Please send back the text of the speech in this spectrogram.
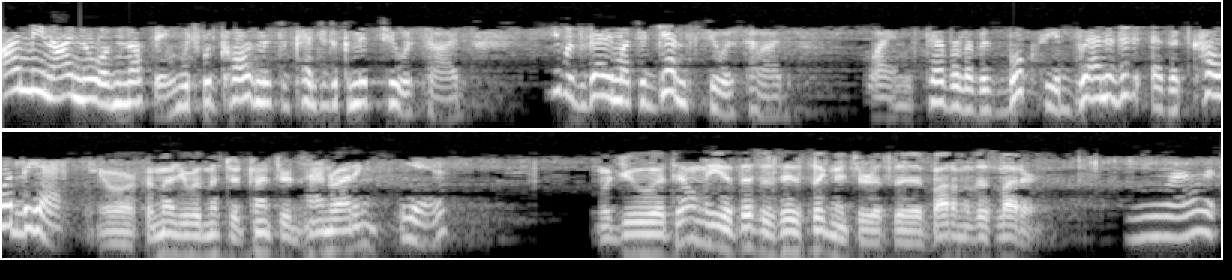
I mean, I know of nothing which would cause Mr. Trenchard to commit suicide. He was very much against suicide. Why, in several of his books, he had branded it as a cowardly act. You're familiar with Mr. Trenchard's handwriting? Yes. Would you uh, tell me if this is his signature at the bottom of this letter? Well, it,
